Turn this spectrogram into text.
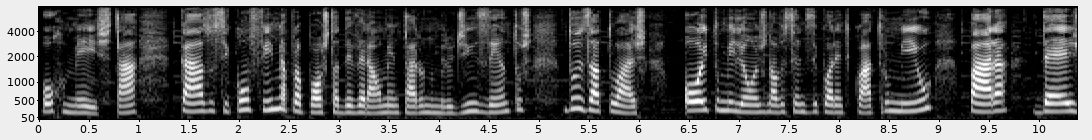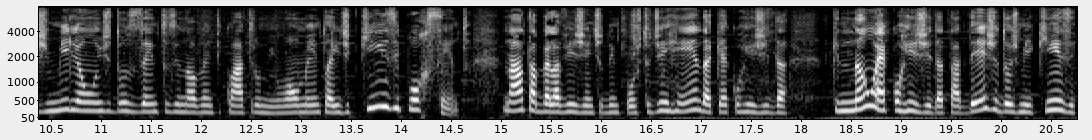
por mês, tá? Caso se confirme, a proposta deverá aumentar o número de isentos dos atuais 8 milhões 944 mil para 10 milhões 294 mil, um aumento aí de 15%. Na tabela vigente do imposto de renda, que é corrigida que não é corrigida tá, desde 2015,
